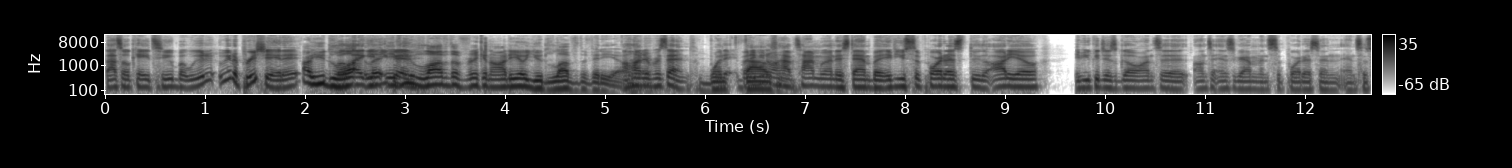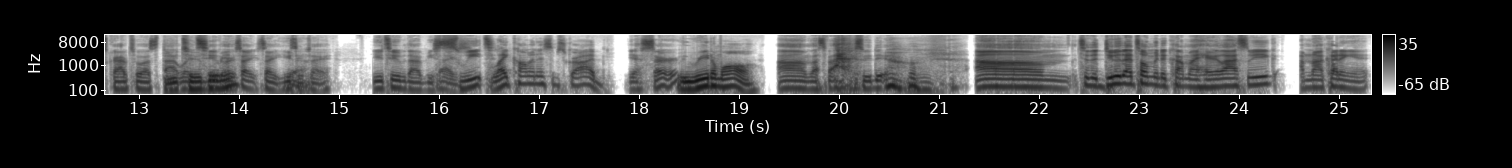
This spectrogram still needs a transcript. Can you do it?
that's okay too. But we'd we'd appreciate it. oh, you'd love like, if if, you you, love the freaking audio, you'd love the video. Hundred percent. But but if you don't have time, we understand. But if you support us through the audio, if you could just go onto onto Instagram and support us and, and subscribe to us that way YouTube, you too. Or, sorry, sorry, YouTube. Yeah. Sorry, YouTube. That'd be sweet. Like, comment, and subscribe. Yes, sir. We read them all. Um, that's facts. We do. um, to the dude that told me to cut my hair last week, I'm not cutting it.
